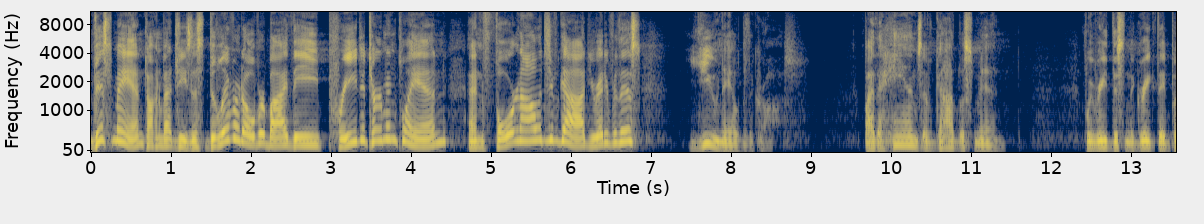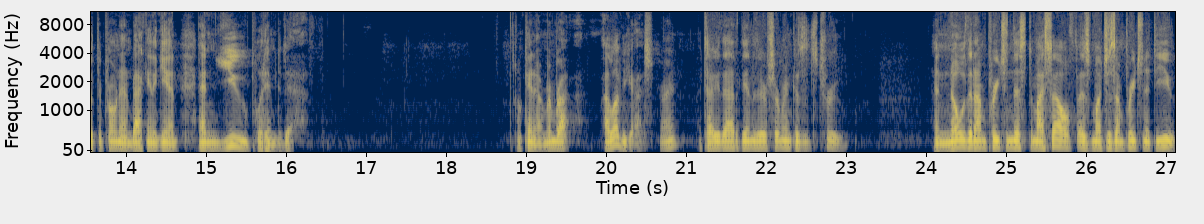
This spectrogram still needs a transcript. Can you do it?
This man, talking about Jesus, delivered over by the predetermined plan and foreknowledge of God, you ready for this? You nailed to the cross by the hands of godless men. If we read this in the Greek, they'd put the pronoun back in again, and you put him to death. Okay, now remember, I, I love you guys, right? I tell you that at the end of their sermon because it's true. And know that I'm preaching this to myself as much as I'm preaching it to you.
